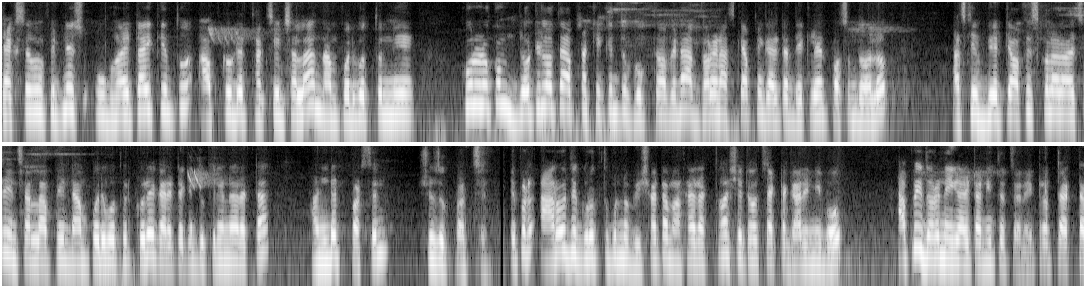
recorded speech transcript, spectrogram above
ট্যাক্স এবং ফিটনেস উভয়টাই কিন্তু আপ টু ডেট থাকছে ইনশাল্লাহ নাম পরিবর্তন নিয়ে কোনো রকম জটিলতা আপনাকে কিন্তু ভুগতে হবে না। ধরেন আজকে আপনি গাড়িটা দেখলেন, পছন্দ হলো। আজকে বিএটি অফিস খোলা রয়েছে ইনশাল্লাহ আপনি নাম পরিবর্তন করে গাড়িটা কিন্তু কিনে নেওয়ার একটা হান্ড্রেড পার্সেন্ট সুযোগ পাচ্ছেন। এরপর আরও যে গুরুত্বপূর্ণ বিষয়টা মাথায় রাখতে হয়, সেটা হচ্ছে একটা গাড়ি নিব। আপনি ধরেন এই গাড়িটা নিতে চান, এটার তো একটা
